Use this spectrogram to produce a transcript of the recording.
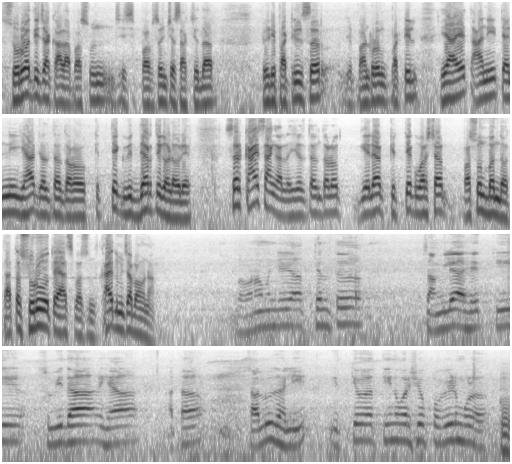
सुरुवातीच्या काळापासून जे पावसांचे साक्षीदार पी डी पाटील सर जे पांडुरंग पाटील हे आहेत आणि त्यांनी ह्या जलतरण तलावावर कित्येक विद्यार्थी घडवले. सर काय सांगाल? हे जलतरण तलाव गेल्या कित्येक वर्षापासून बंद होतं. आता सुरू होतं आहे आजपासून. काय तुमच्या भावना? भावना म्हणजे अत्यंत चांगल्या आहेत की सुविधा ह्या आता चालू झाली. इतकं तीन वर्ष कोविडमुळं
